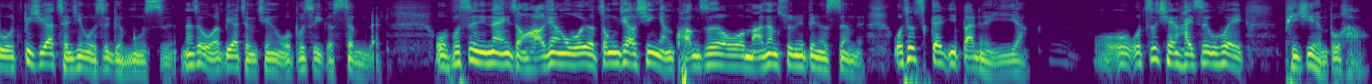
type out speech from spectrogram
我必须要澄清，我是个牧师，但是我要必须澄清，我不是一个圣人，我不是那一种，好像我有宗教信仰狂之后，我马上顺便变成圣人，我就是跟一般人一样。我我我之前还是会脾气很不好，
